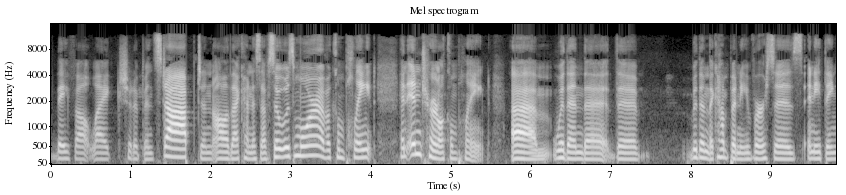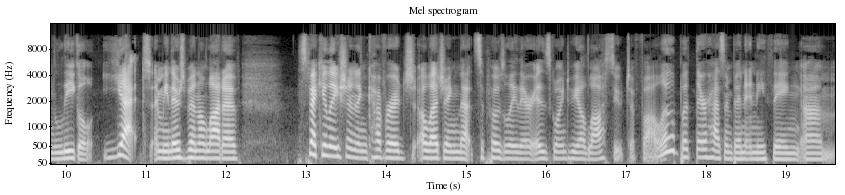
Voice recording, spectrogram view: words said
they felt like should have been stopped and all of that kind of stuff. So it was more of a complaint, an internal complaint um, within the the within the company versus anything legal yet. I mean, there's been a lot of speculation and coverage alleging that supposedly there is going to be a lawsuit to follow, but there hasn't been anything um,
